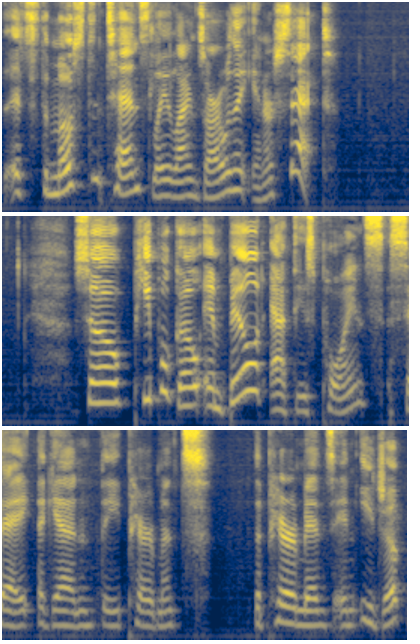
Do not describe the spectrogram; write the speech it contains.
it's the most intense ley lines are when they intersect. So people go and build at these points, say again the pyramids, the pyramids in Egypt,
